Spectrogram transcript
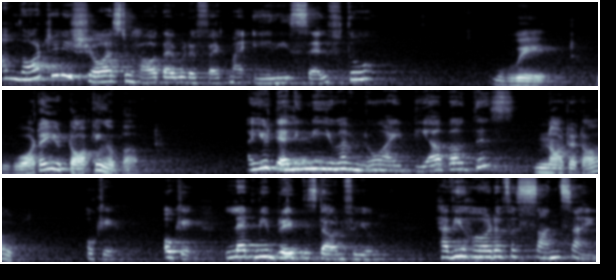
I'm not really sure as to how that would affect my Aries self though. Wait, what are you talking about? Are you telling me you have no idea about this? Not at all. Okay, okay, let me break this down for you. Have you heard of a sun sign?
